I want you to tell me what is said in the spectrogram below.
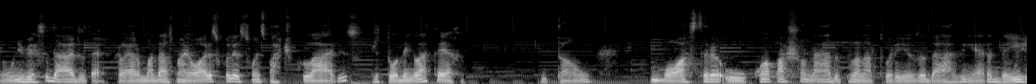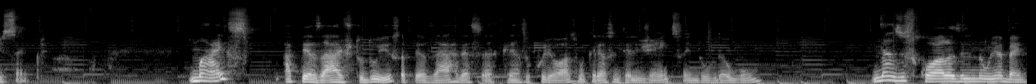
universidades, né? Ela era uma das maiores coleções particulares de toda a Inglaterra. Então, mostra o quão apaixonado pela natureza Darwin era desde sempre. Mas, apesar de tudo isso, apesar dessa criança curiosa, uma criança inteligente, sem dúvida alguma, nas escolas ele não ia bem.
